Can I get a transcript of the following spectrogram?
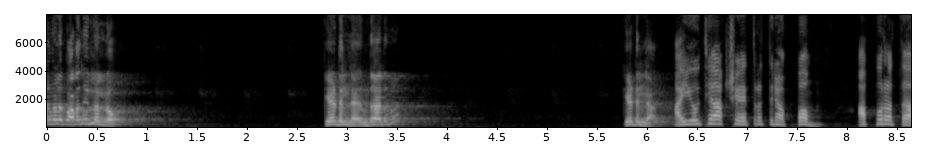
ഞങ്ങൾ പറഞ്ഞില്ലല്ലോ. കേട്ടില്ല? എന്തായിരുന്നു? കേട്ടില്ല. അയോധ്യ ക്ഷേത്രത്തിനൊപ്പം അപ്പുറത്ത്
